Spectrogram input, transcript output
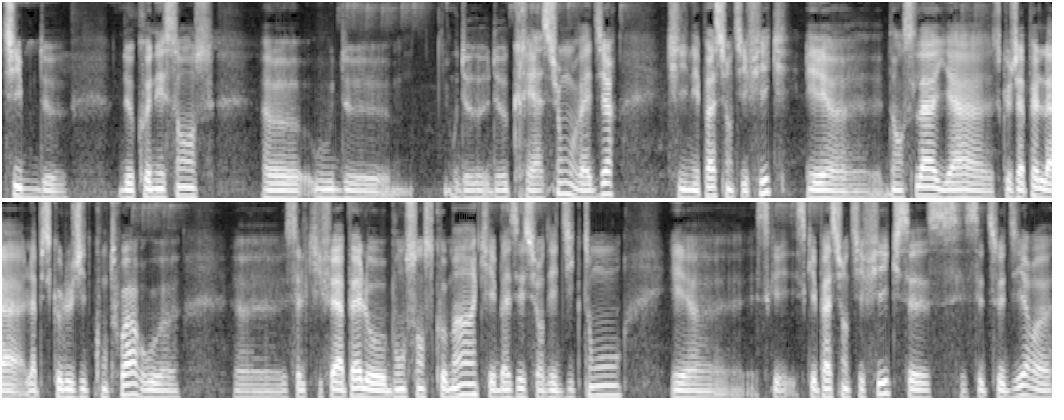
type de, de connaissance euh, ou, de, ou de, de, création, on va dire, qui n'est pas scientifique. Et euh, dans cela, il y a ce que j'appelle la, psychologie de comptoir, ou euh, euh, celle qui fait appel au bon sens commun, qui est basée sur des dictons. Et ce qui n'est pas scientifique, c'est de se dire,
